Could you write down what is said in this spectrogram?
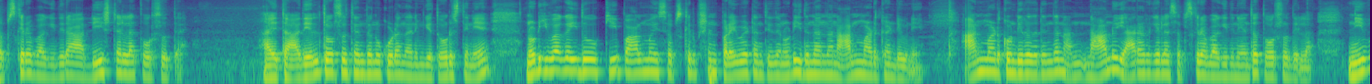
ಸಬ್ಸ್ಕ್ರೈಬ್ ಆಗಿದ್ದೀರಾ, ಆ ಲೀಸ್ಟೆಲ್ಲ ತೋರಿಸುತ್ತೆ. ಆಯಿತಾ? ಅದು ಎಲ್ಲಿ ತೋರಿಸುತ್ತೆ ಅಂತಲೂ ಕೂಡ ನಾನು ನಿಮಗೆ ತೋರಿಸ್ತೀನಿ. ನೋಡಿ, ಇವಾಗ ಇದು keep all my subscription private ಅಂತಿದೆ. ನೋಡಿ, ಇದನ್ನು ನಾನು ಆನ್ ಮಾಡ್ಕೊಂಡಿವ್ನಿ. ಆನ್ ಮಾಡ್ಕೊಂಡಿರೋದ್ರಿಂದ ನಾನು ನಾನು ಯಾರ್ಯಾರಿಗೆಲ್ಲ ಸಬ್ಸ್ಕ್ರೈಬ್ ಆಗಿದ್ದೀನಿ ಅಂತ ತೋರಿಸೋದಿಲ್ಲ. ನೀವು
